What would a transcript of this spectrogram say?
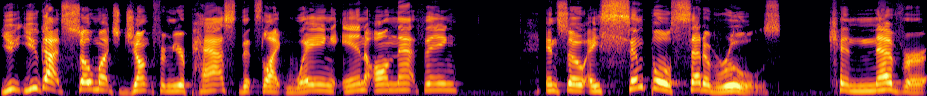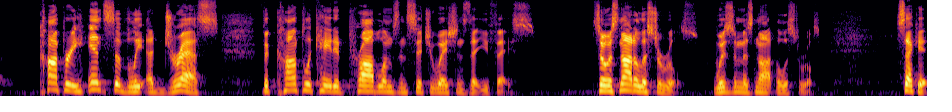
You, you got so much junk from your past that's like weighing in on that thing. And so, a simple set of rules can never comprehensively address the complicated problems and situations that you face. So it's not a list of rules. Wisdom is not a list of rules. Second,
